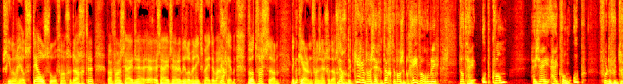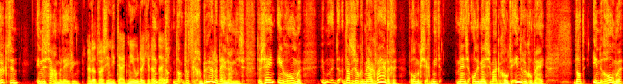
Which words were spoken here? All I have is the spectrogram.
misschien wel een heel stelsel van gedachten... waarvan zeiden, eh, zeiden, zeiden willen we niks mee te maken hebben. Wat was dan de kern van zijn gedachten? Nou, de kern van zijn gedachte was op een gegeven ogenblik dat hij opkwam. Hij zei, hij kwam op voor de verdrukten in de samenleving. En dat was in die tijd nieuw dat je dat deed? dat, dat, dat gebeurde bijna niet. Er zijn in Rome, dat is ook het merkwaardige, waarom ik zeg niet, mensen, al die mensen maken grote indruk op mij, dat in Rome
